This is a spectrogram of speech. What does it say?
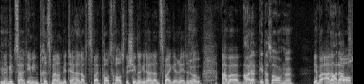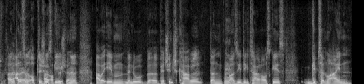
Mhm. dann gibt's halt irgendwie ein Prisma, dann wird der halt auf zwei Ports rausgeschickt, dann geht er halt an zwei Geräte Ja. so. Aber bei, Ah, das geht das auch, ne? Ja, bei ADAT, ADAT auch. später, Alles, was ja. optisch Alles ist, geht. optisch, ja. Ne? Aber eben, wenn du äh, per Cinch-Kabel dann quasi digital rausgehst, gibt's halt nur einen.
